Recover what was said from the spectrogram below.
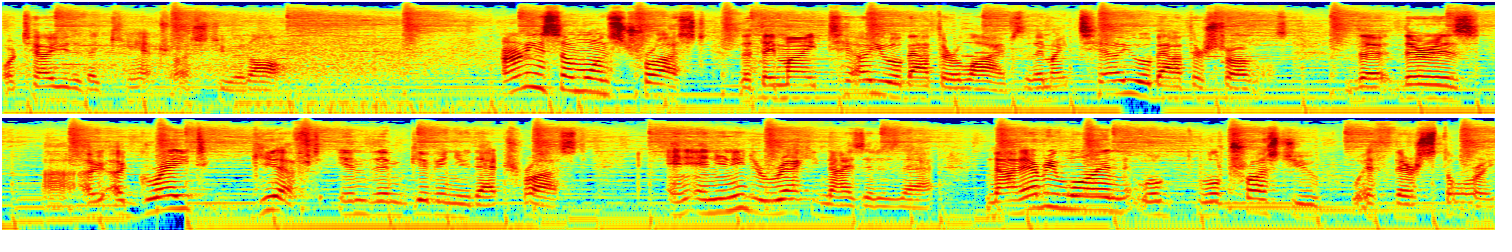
or tell you that they can't trust you at all. Earning someone's trust that they might tell you about their lives, that they might tell you about their struggles. The, there is uh, a, a great gift in them giving you that trust. And, and you need to recognize it as that. Not everyone will, will trust you with their story.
